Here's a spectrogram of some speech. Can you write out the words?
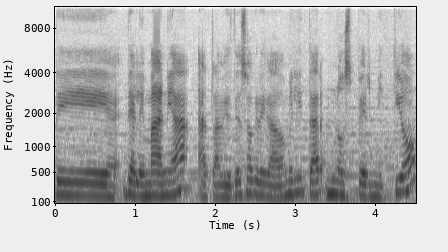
de Alemania, a través de su agregado militar, nos permitió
